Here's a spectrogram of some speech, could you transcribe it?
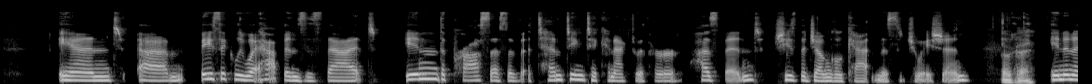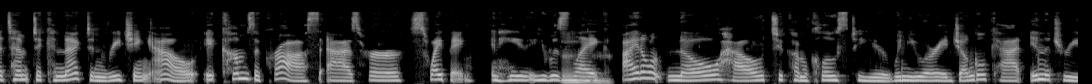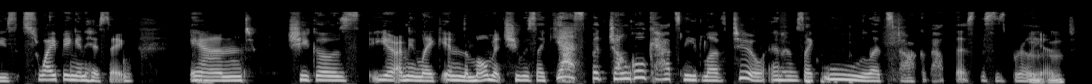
And um, basically, what happens is that in the process of attempting to connect with her husband, she's the jungle cat in this situation. Okay. In an attempt to connect and reaching out, it comes across as her swiping. And he, he was Mm. like, I don't know how to come close to you when you are a jungle cat in the trees, swiping and hissing. And she goes, Yeah, I mean, like in the moment, she was like, Yes, but jungle cats need love too. And I was like, Ooh, let's talk about this. This is brilliant.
